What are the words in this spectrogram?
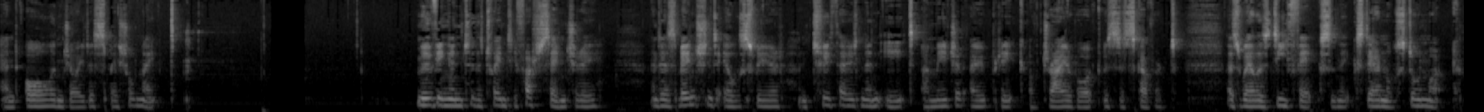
and all enjoyed a special night. Moving into the 21st century, and as mentioned elsewhere, in 2008 a major outbreak of dry rot was discovered as well as defects in the external stonework.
